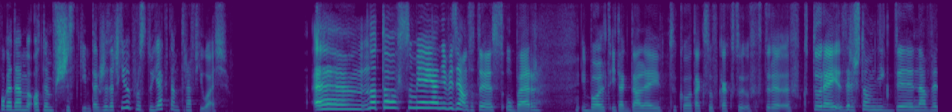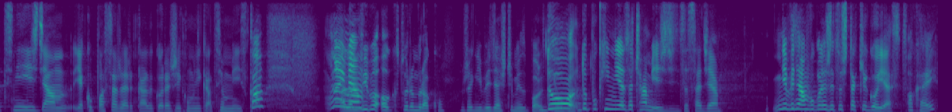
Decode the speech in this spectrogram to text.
pogadamy o tym wszystkim. Także zacznijmy po prostu, jak tam trafiłaś. Em, no to w sumie ja nie wiedziałam, co to jest Uber i Bolt i tak dalej, tylko taksówka, w, które, w której zresztą nigdy nawet nie jeździłam jako pasażerka, tylko raczej komunikacją miejską. No i Ale miałam, mówimy o którym roku, że nie wiedziałaś, czym jest Bolt i do, dopóki nie zaczęłam jeździć w zasadzie. Nie wiedziałam w ogóle, że coś takiego jest. Okej.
